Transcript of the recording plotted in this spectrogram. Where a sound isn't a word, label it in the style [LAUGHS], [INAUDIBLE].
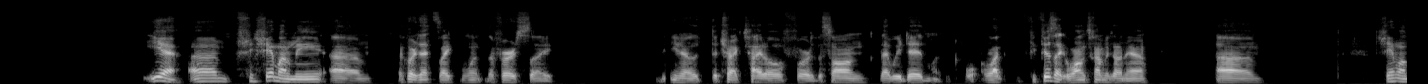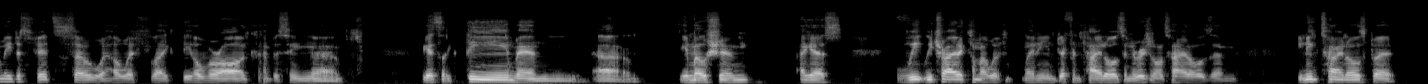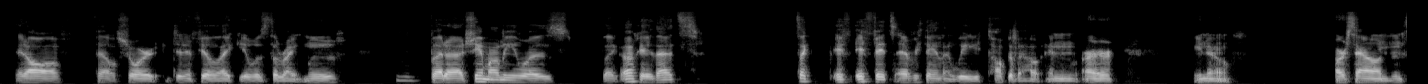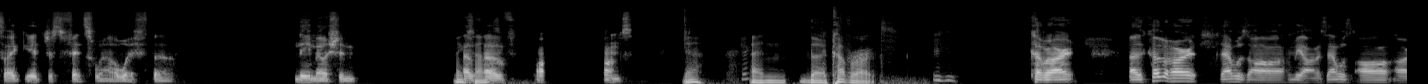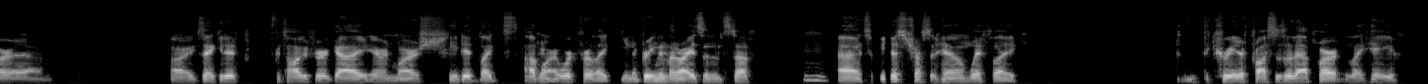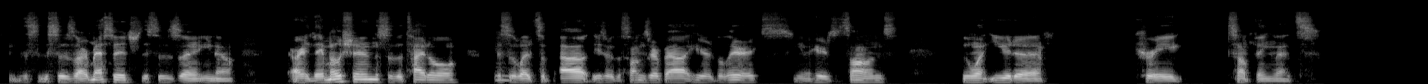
Yeah, um, sh- shame on me. Um, of course, that's like one the first like, you know, the track title for the song that we did. Like, like it feels like a long time ago now. Um, shame on me just fits so well with like the overall encompassing, uh, I guess like theme and um, emotion. I guess we we try to come up with many different titles and original titles and unique titles, but it all fell short. Didn't feel like it was the right move. Mhm. But uh Shame on Me was like, okay, that's it's like it, it fits everything that we talk about and our you know our sound. It's like it just fits well with the the emotion Makes of, sense. of all songs. Yeah. And the cover art. Cover art. Uh, the cover art, that was all, I'll be honest, that was all our um our executive photographer guy, Aaron Marsh. He did like album artwork for like, you know, Bring Me the Horizon and stuff. Mhm. Uh, so we just trusted him with like the creative process of that part. Like, hey, this this is our message. This is uh, you know, our the emotion. This is the title. This is Mhm. what it's about. These are the songs are about. Here are the lyrics. You know, here's the songs. We want you to create something that's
